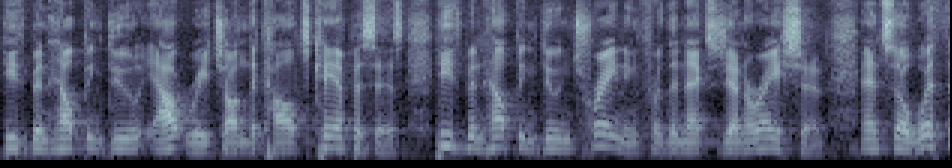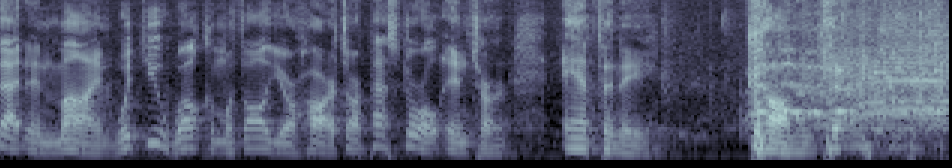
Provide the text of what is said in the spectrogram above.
he's been helping do outreach on the college campuses. He's been helping doing training for the next generation. And so, with that in mind, would you welcome with all your hearts our pastoral intern, Anthony Collington?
